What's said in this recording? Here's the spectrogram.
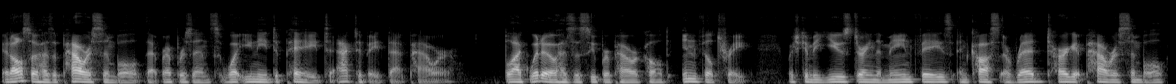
It also has a power symbol that represents what you need to pay to activate that power. Black Widow has a superpower called Infiltrate, which can be used during the main phase and costs a red target power symbol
